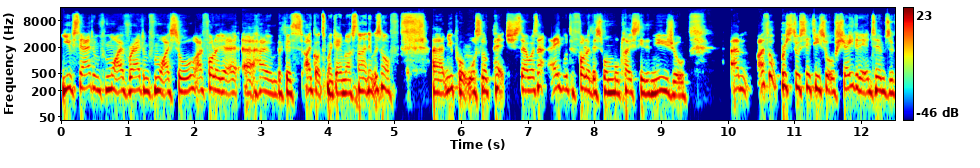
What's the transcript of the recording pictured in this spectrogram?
you've said and from what I've read and from what I saw, I followed it at home because I got to my game last night and it was off uh, Newport Waterloo pitch. So I was able to follow this one more closely than usual. Um, I thought Bristol City sort of shaded it in terms of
